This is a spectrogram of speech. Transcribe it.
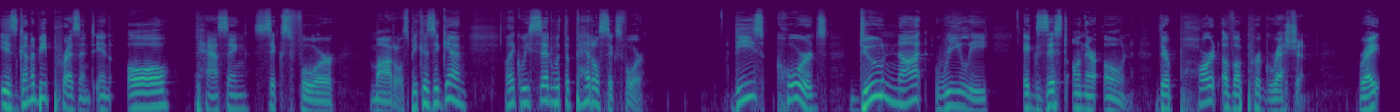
is going to be present in all passing 6 4 models. Because again, like we said with the pedal 6 4, these chords do not really exist on their own they're part of a progression, right?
